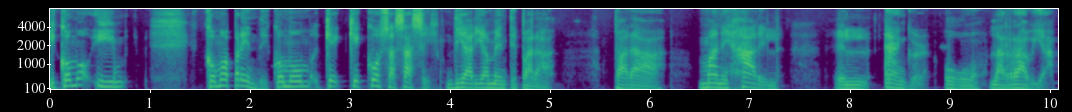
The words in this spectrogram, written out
¿Y cómo, y cómo aprende? ¿Cómo, qué, qué cosas hace diariamente para, para manejar el, el anger o la rabia?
